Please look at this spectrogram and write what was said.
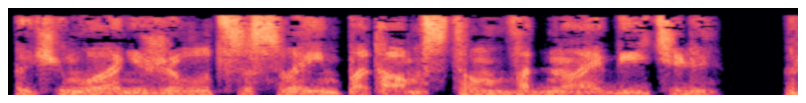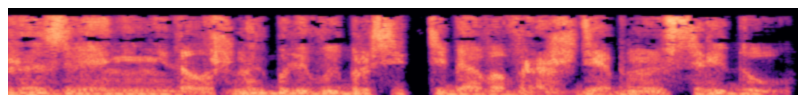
«Почему они живут со своим потомством в одной обители? Разве они не должны были выбросить тебя во враждебную среду,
